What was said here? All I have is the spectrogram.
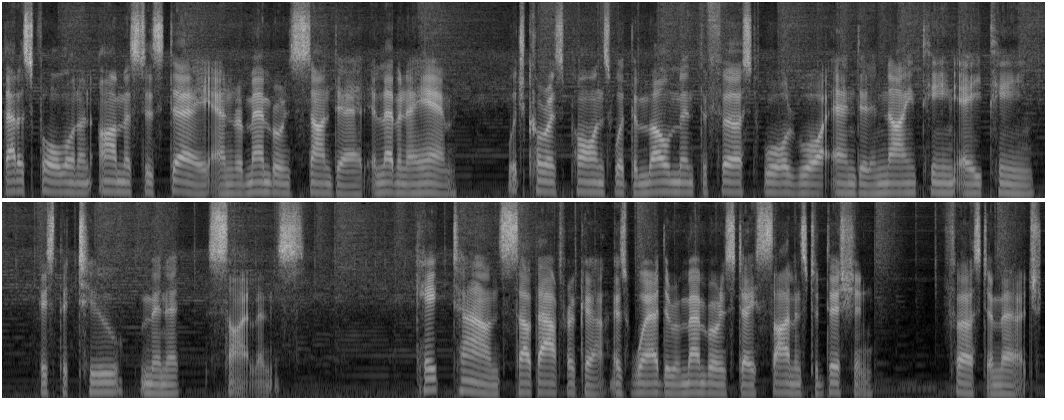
that has fallen on Armistice Day and Remembrance Sunday at 11 a.m., which corresponds with the moment the First World War ended in 1918, is the two minute silence. Cape Town, South Africa, is where the Remembrance Day silence tradition first emerged.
